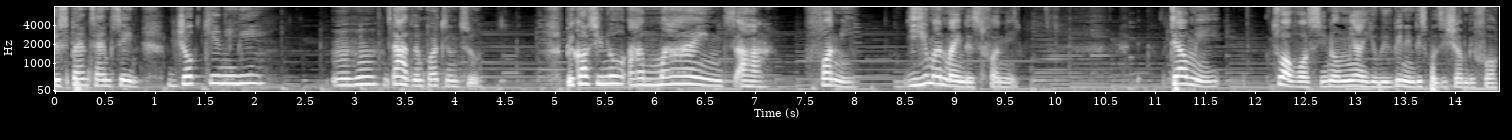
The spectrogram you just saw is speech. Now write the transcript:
you spend time saying? Jokingly? Mm-hmm. That's important too. Because you know, our minds are funny. The human mind is funny. Tell me, two of us, you know, me and you, we've been in this position before,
